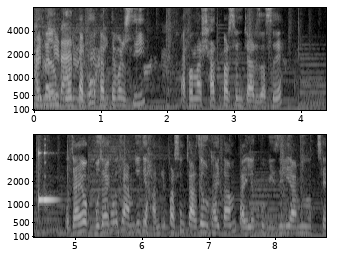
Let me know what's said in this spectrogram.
ফাইনালি ড্রোনটা ব্যাক আনতে পারছি। এখন আর সাত পার্সেন্ট চার্জ আছে। তো যাই হোক, বোঝা গেল যে আমি যদি হান্ড্রেড পার্সেন্ট চার্জে উঠাইতাম, তাইলে খুব ইজিলি আমি হচ্ছে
